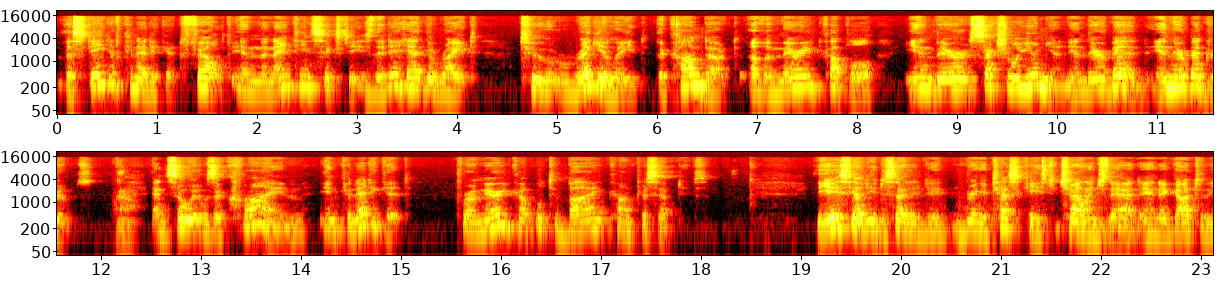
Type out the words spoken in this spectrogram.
the state of Connecticut felt in the 1960s that it had the right to regulate the conduct of a married couple in their sexual union, in their bed, in their bedrooms. And so it was a crime in Connecticut for a married couple to buy contraceptives. The ACLU decided to bring a test case to challenge that, and it got to the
